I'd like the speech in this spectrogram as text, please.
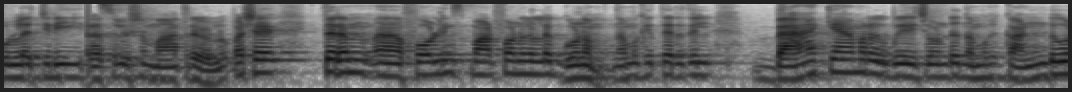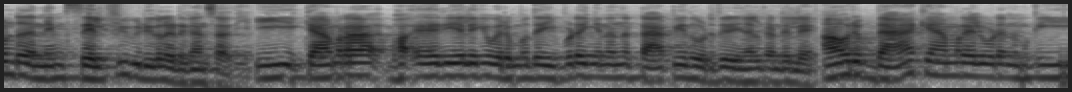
ഫുൾ എച്ച് ഡി റെസൊല്യൂഷൻ മാത്രമേ ഉള്ളൂ. പക്ഷേ ഇത്തരം ഫോൾഡിംഗ് സ്മാർട്ട് ഫോണുകളുടെ ഗുണം നമുക്ക് ഇത്തരത്തിൽ ബാക്ക് ക്യാമറ ഉപയോഗിച്ചുകൊണ്ട് നമുക്ക് കണ്ടുകൊണ്ട് തന്നെയും സെൽഫി വീഡിയോകൾ എടുക്കാൻ സാധിക്കും. ഈ ക്യാമറ ഏരിയയിലേക്ക് വരുമ്പോൾ ഇവിടെ ഇങ്ങനെ ഒന്ന് ടാപ്പ് ചെയ്ത് കൊടുത്തു കഴിഞ്ഞാൽ കണ്ടില്ലേ? ആ ഒരു ബാക്ക് ക്യാമറയിലൂടെ നമുക്ക് ഈ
